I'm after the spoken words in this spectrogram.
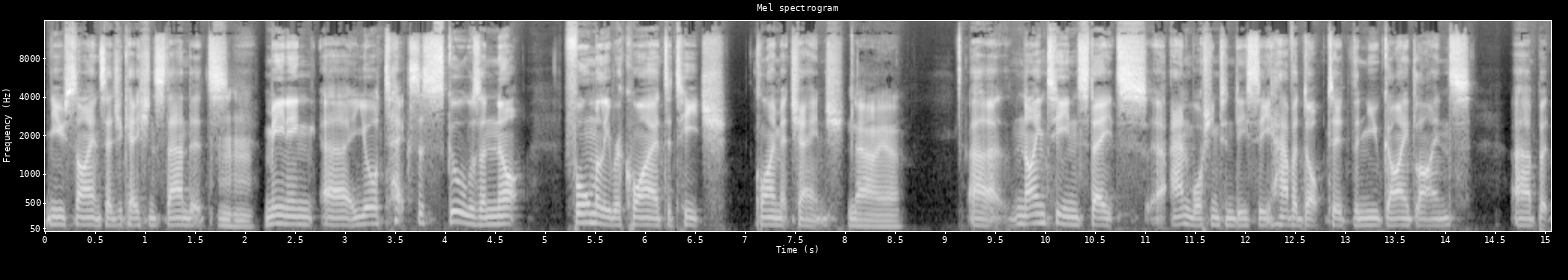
new science education standards, meaning uh, your Texas schools are not formally required to teach climate change. No, yeah. Uh, 19 states uh, and Washington, D.C. have adopted the new guidelines, uh, but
